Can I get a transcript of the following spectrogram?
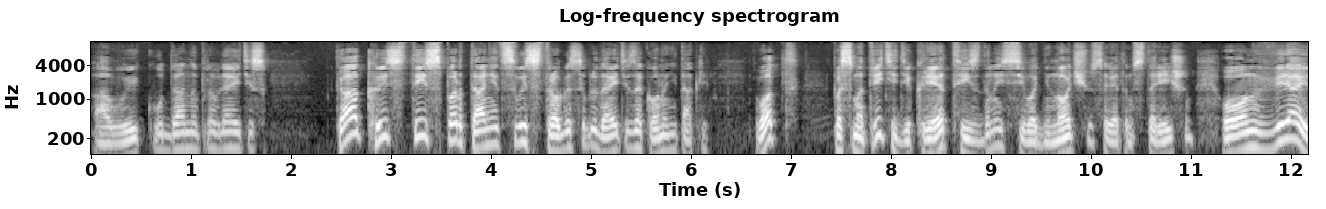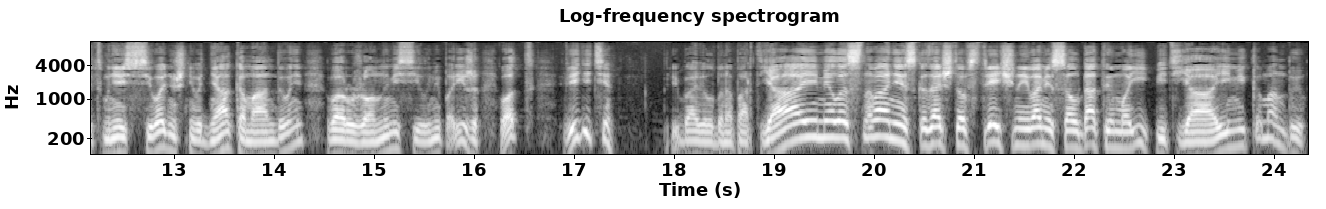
а вы куда направляетесь? Как истый спартанец вы строго соблюдаете законы, не так ли? Вот... Посмотрите декрет, изданный сегодня ночью Советом Старейшин. Он вверяет мне с сегодняшнего дня командование вооруженными силами Парижа. Вот, видите, — прибавил Бонапарт, — я имел основание сказать, что встреченные вами солдаты мои, ведь я ими командую.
